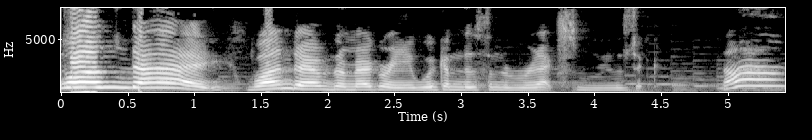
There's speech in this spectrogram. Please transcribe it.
one day, one day of the Mercury, we can listen to the next music. Ah!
